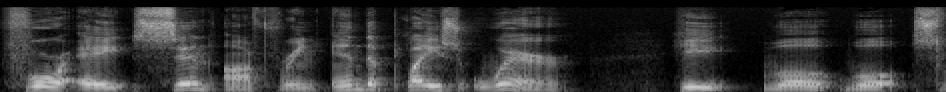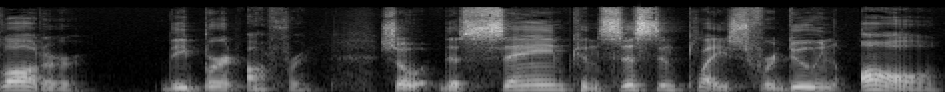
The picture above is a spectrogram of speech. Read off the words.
for a sin offering in the place where he will will slaughter the burnt offering. So the same consistent place for doing all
